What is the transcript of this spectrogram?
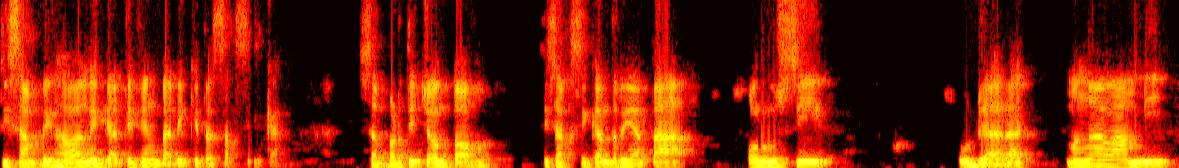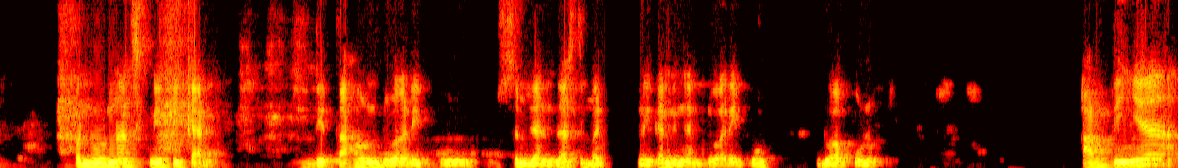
di samping hal, hal negatif yang tadi kita saksikan. Seperti contoh disaksikan ternyata polusi udara mengalami penurunan signifikan di tahun 2019 dibandingkan dengan 2020. Artinya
